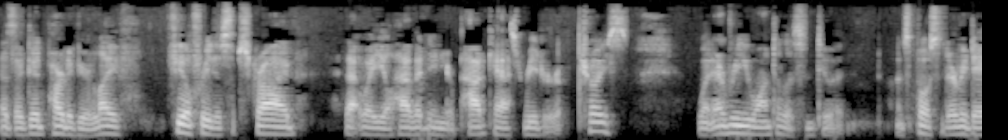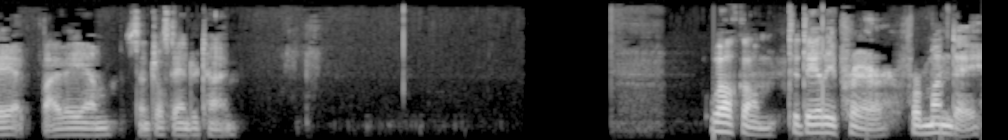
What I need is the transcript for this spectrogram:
as a good part of your life, feel free to subscribe. That way you'll have it in your podcast reader of choice whenever you want to listen to it. It's posted every day at 5 a.m. Central Standard Time. Welcome to Daily Prayer for Monday,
